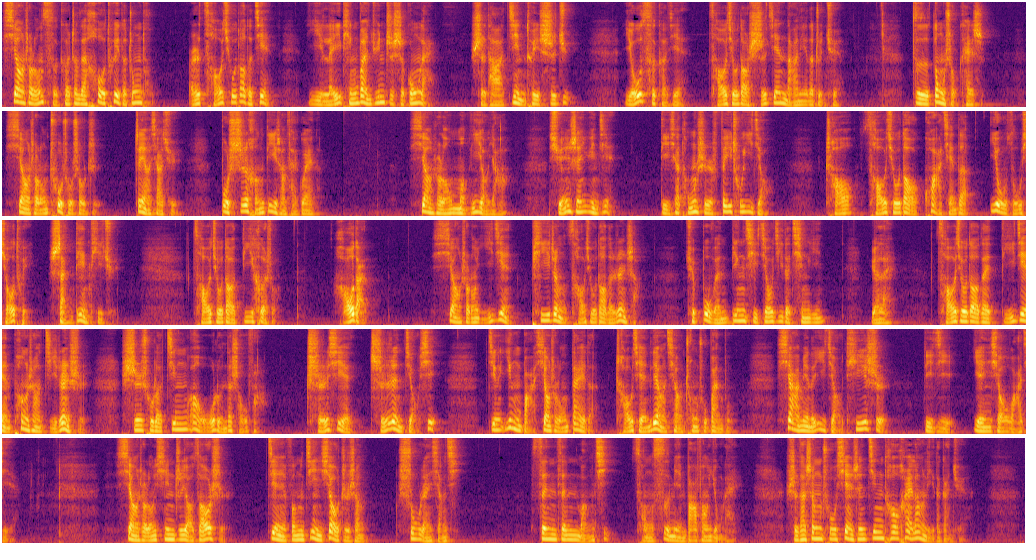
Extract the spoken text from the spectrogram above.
项少龙此刻正在后退的中途，而曹秋道的剑以雷霆万钧之势攻来，使他进退失据。由此可见，曹秋道时间拿捏的准确。自动手开始，项少龙处处受制，这样下去。不失衡地上才怪呢。项少龙猛一咬牙，旋身运剑，底下同时飞出一脚，朝曹秋道胯前的右足小腿闪电踢去。曹秋道低喝说：“好胆！”项少龙一剑劈正曹秋道的刃上，却不闻兵器交击的轻音。原来，曹秋道在敌剑碰上戟刃时，施出了精傲无伦的手法，持械持刃缴械，竟硬把项少龙带的朝前踉跄冲出半步，下面的一脚踢式立即烟消瓦解。项少龙心知要遭时，剑锋尽笑之声倏然响起，森森芒气从四面八方涌来，使他生出现身惊涛骇浪里的感觉。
